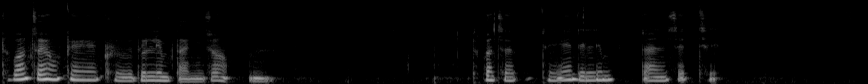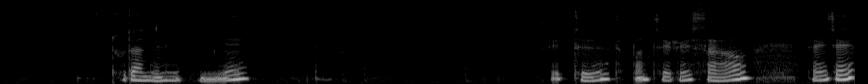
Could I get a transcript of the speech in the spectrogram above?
두 번째 형태의 그 늘림단이죠. 음. 두 번째 형태의 늘림단 세트 두 단 늘리기에 세트 첫 번째를 했어요. 자, 이제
